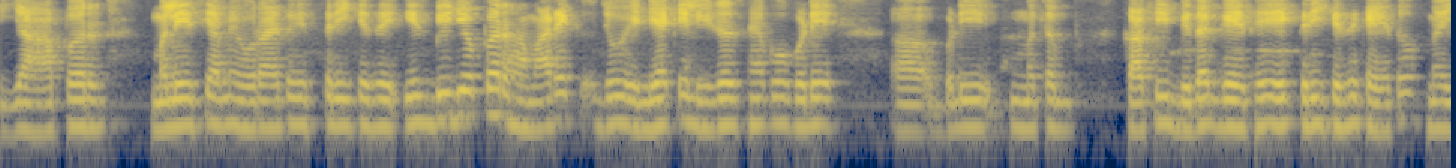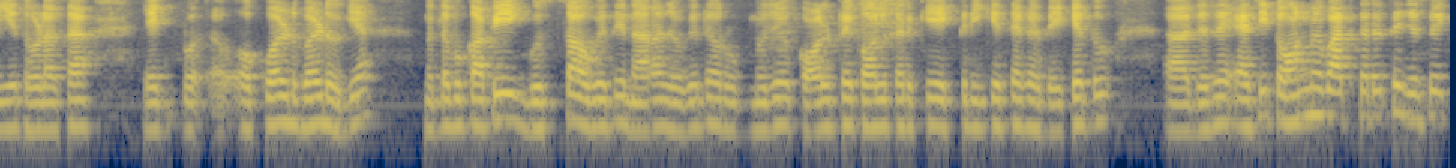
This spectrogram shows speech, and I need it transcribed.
यहाँ पर मलेशिया में हो रहा है। तो इस तरीके से इस वीडियो पर हमारे जो इंडिया के लीडर्स हैं, वो बड़े बड़ी मतलब काफ़ी बिदक गए थे, एक तरीके से कहे तो। मैं ये थोड़ा सा एक ऑकवर्ड वर्ड हो गया। मतलब वो काफ़ी गुस्सा हो गए थे, नाराज़ हो गए थे और मुझे कॉल पे कॉल करके एक तरीके से अगर देखे तो जैसे ऐसी टोन में बात कर रहे थे, जैसे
